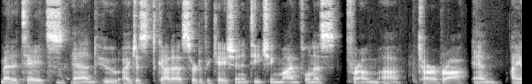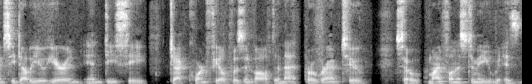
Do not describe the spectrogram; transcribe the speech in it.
meditates mm-hmm. and who I just got a certification in teaching mindfulness from uh, Tara Brach and IMCW here in, in DC. Jack Kornfield was involved in that program too. So mindfulness to me is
